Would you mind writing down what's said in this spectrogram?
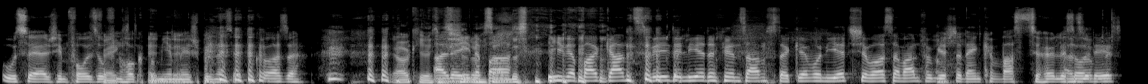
Außer er ist im Vollsuffen Fact, hockt bei mir mehr spielen als quasi. Ja, okay, das Alter, ist in schon ein was paar- anderes. Ich ein paar ganz wilde Lieder für den Samstag, gell, wo ich jetzt schon was am Anfang gestern denke, was zur Hölle Also- soll das?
